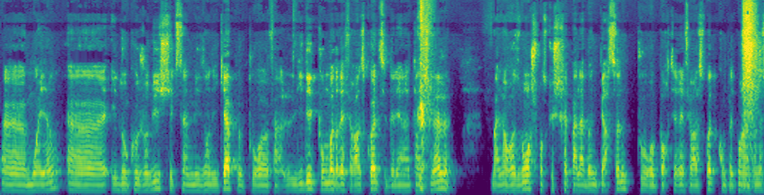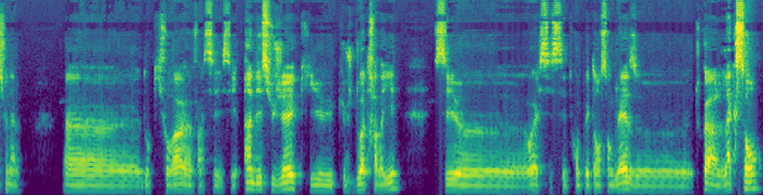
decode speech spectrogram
Euh, moyen. Euh, et donc aujourd'hui, je sais que c'est un de mes handicaps. Pour, enfin, l'idée pour moi de Referral Squad, c'est d'aller à l'international. Malheureusement, je pense que je ne serais pas la bonne personne pour porter Referral Squad complètement à l'international. donc il faudra, enfin, c'est, un des sujets qui, que je dois travailler. C'est ouais, c'est cette compétence anglaise, en tout cas l'accent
